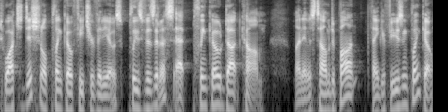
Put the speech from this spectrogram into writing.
To watch additional PLINQO feature videos, please visit us at plinqo.com. My name is Tom DuPont. Thank you for using PLINQO.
